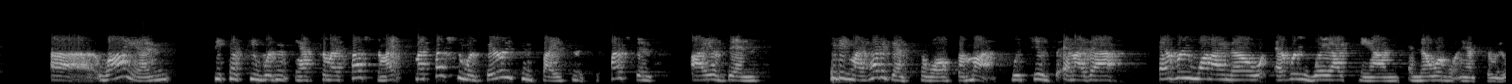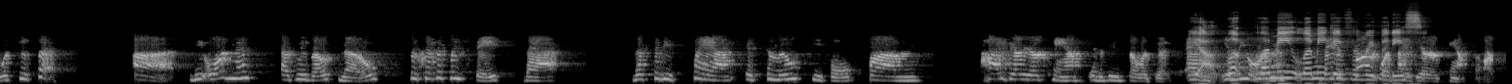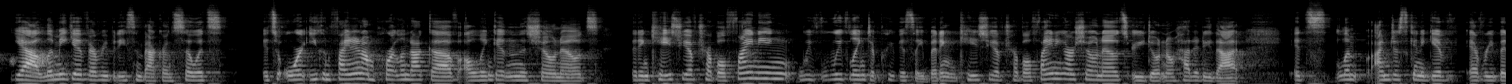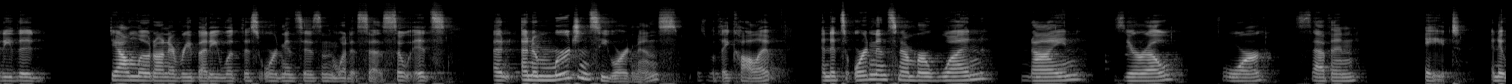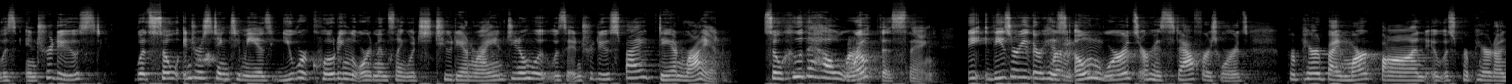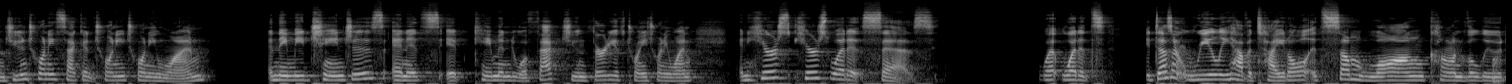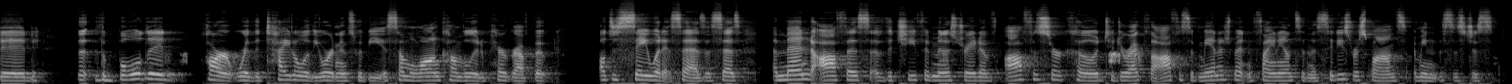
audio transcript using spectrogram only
uh, Ryan because he wouldn't answer my question. My, my question was very concise, and it's a question I have been hitting my head against the wall for months, which is, and I've asked everyone I know every way I can, and no one will answer me, which is this. Uh, the ordinance, as we both know, specifically states that the city's plan is to move people from high barrier camps into these villages. And yeah, let, let me let me give everybody. High barrier camps are. Yeah, let me give everybody some background. So it's it's or you can find it on portland.gov. I'll link it in the show notes. But in case you have trouble finding, we've we've linked it previously. But in case you have trouble finding our show notes or you don't know how to do that, it's I'm just going to give everybody the download on everybody what this ordinance is and what it says. So it's an, an emergency ordinance is what they call it, and it's ordinance number one nine zero four seven eight, and it was introduced what's so interesting to me is you were quoting the ordinance language to Dan Ryan. Do you know who it was introduced by? Dan Ryan. So who the hell right. wrote this thing? The, these are either his right. own words or his staffer's words, prepared by Mark Bond. It was prepared on June 22nd, 2021. And they made changes and it's it came into effect June 30th, 2021. And here's here's what it says. What what it's it doesn't really have a title. It's some long convoluted the, the bolded part where the title of the ordinance would be is some long convoluted paragraph, but I'll just say what it says. It says amend Office of the Chief Administrative Officer Code to direct the Office of Management and Finance in the city's response. I mean, this is just,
